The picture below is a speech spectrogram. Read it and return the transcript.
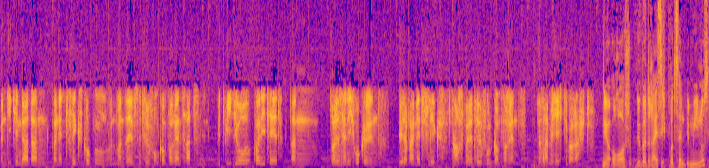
Wenn die Kinder dann bei Netflix gucken und man selbst eine Telefonkonferenz hat mit Videoqualität, dann soll es ja nicht ruckeln. Weder bei Netflix noch bei der Telefonkonferenz. Das hat mich echt überrascht. Ja, Orange über 30 Prozent im Minus.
